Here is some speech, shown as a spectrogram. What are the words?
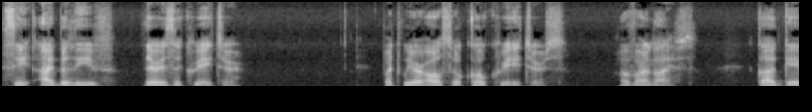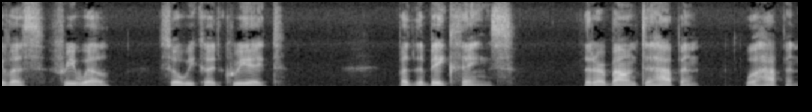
See, I believe there is a Creator, but we are also co creators of our lives. God gave us free will so we could create. But the big things that are bound to happen will happen,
